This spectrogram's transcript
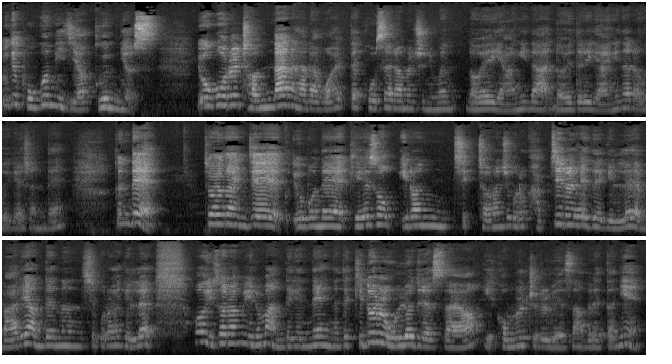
이게 복음이지요. 굿뉴스. 요거를 전달하라고 할 때 그 사람을 주님은 너의 양이다. 너희들의 양이다라고 얘기하셨는데 근데 저희가 이제 요번에 계속 이런 식 저런 식으로 갑질을 해야 되길래 말이 안 되는 식으로 하길래 어 이 사람이 이러면 안 되겠네 했는데 기도를 올려드렸어요. 이 건물주를 위해서. 그랬더니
